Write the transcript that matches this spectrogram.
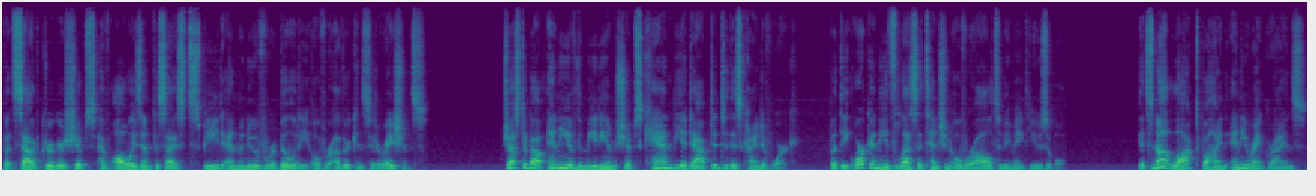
but Saud Kruger's ships have always emphasized speed and maneuverability over other considerations. Just about any of the medium ships can be adapted to this kind of work, but the Orca needs less attention overall to be made usable. It's not locked behind any rank grinds,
